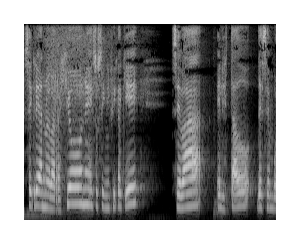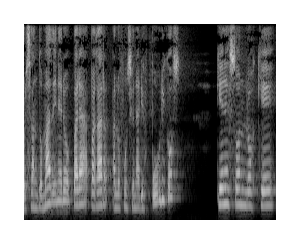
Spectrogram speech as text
se crean nuevas regiones, eso significa que se va el Estado desembolsando más dinero para pagar a los funcionarios públicos, quienes son los que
